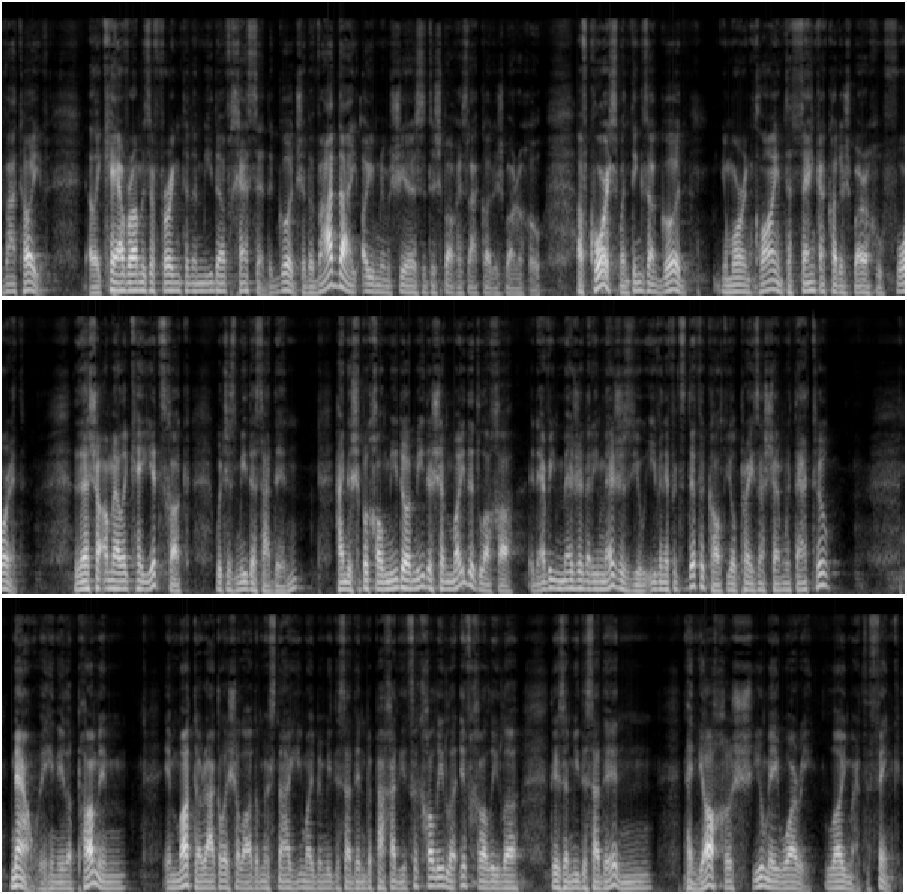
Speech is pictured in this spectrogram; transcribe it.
v'atoiv. Elkei Avram is referring to the midah of chesed, the good. Oyimrim shiras la'Hakadosh Baruch Hu. Of course, when things are good, you're more inclined to thank Hakadosh Baruch Hu for it. Resha Ameleke Yitzchak, which is Midas Adin. In every measure that he measures you, even if it's difficult, you'll praise Hashem with that too. Now, there's a midas adin, pen you may worry, loimar, to think,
